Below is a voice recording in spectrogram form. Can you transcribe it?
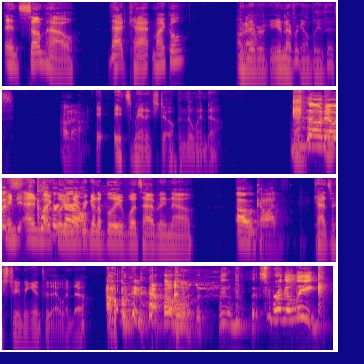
And somehow that cat, Michael, Oh you're no. never you're never gonna believe this. Oh no. It, it's managed to open the window. oh no, and, it's and, and Michael, you're never gonna believe what's happening now. Oh god. Cats are streaming in through that window. Oh no. sprung a leak.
